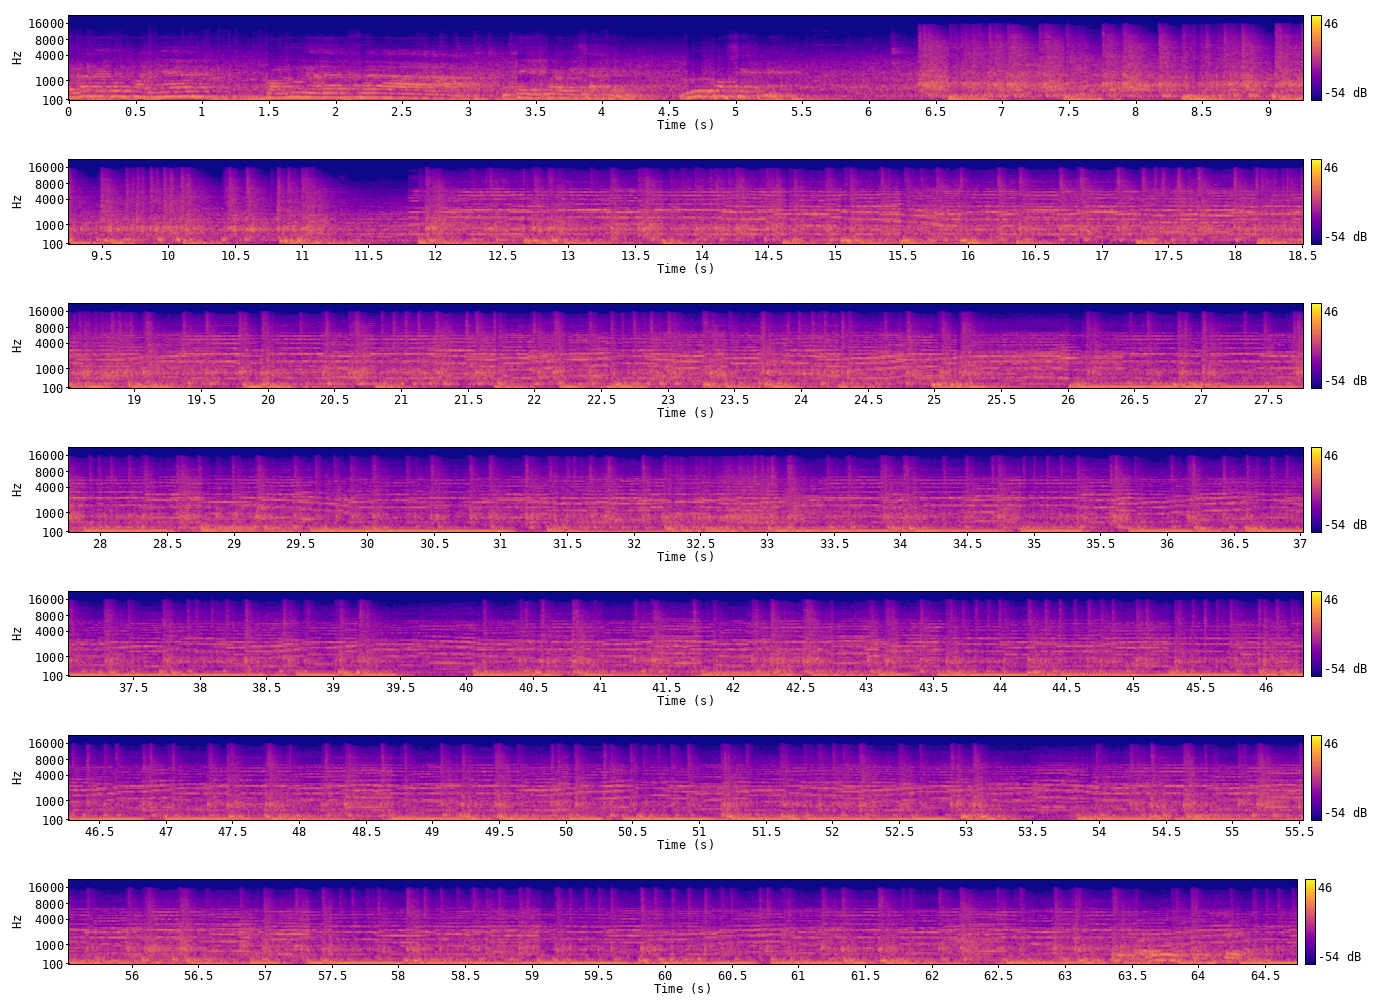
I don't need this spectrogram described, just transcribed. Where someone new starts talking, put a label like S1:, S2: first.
S1: nos van a acompañar con una danza de improvisación. Grupo Segment. Okay.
